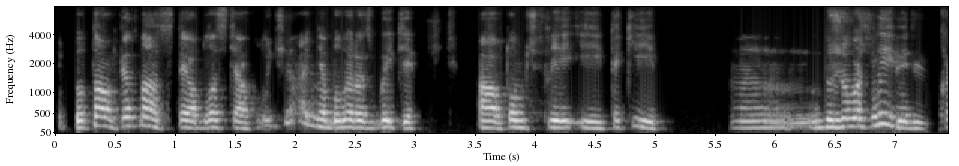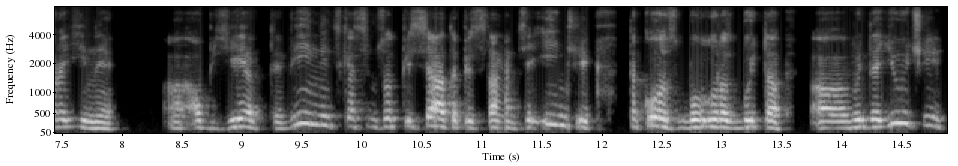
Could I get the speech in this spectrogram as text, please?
Тобто там в 15 областях влучання були розбиті, а в тому числі і такі дуже важливі для України об'єкти. Вінницька 750 підстанція, інші. Також було розбито а, видаючі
